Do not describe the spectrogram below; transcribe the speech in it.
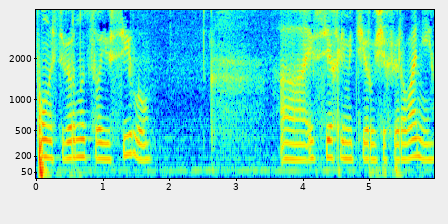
полностью вернуть свою силу а, из всех лимитирующих верований,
